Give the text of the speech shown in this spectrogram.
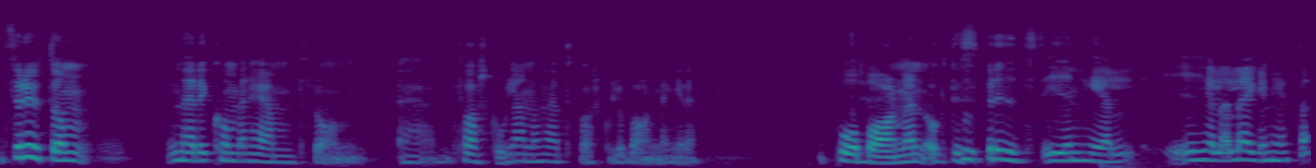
Förutom när det kommer hem från eh, förskolan, och har jag inte förskolebarn längre, på barnen och det sprids i, en hel, i hela lägenheten.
